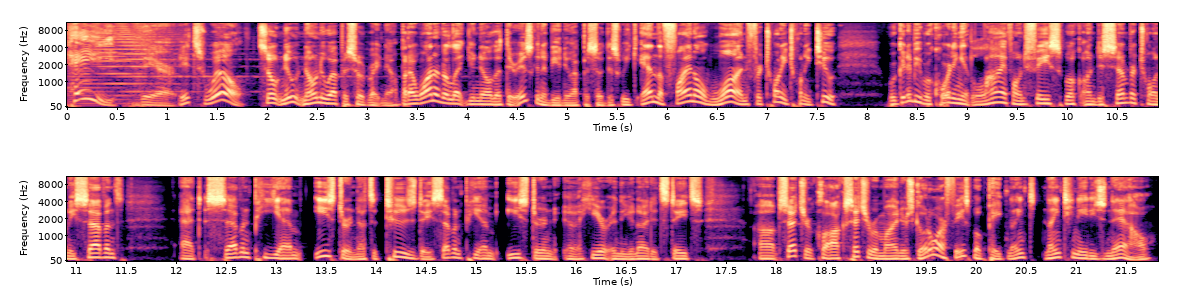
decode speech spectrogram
Hey there, it's Will. So new, no new episode right now, but I wanted to let you know that there is going to be a new episode this week and the final one for 2022. We're going to be recording it live on Facebook on December 27th at 7 p.m. Eastern. That's a Tuesday, 7 p.m. Eastern uh, here in the United States. Um, set your clock, set your reminders. Go to our Facebook page, 1980s Now,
